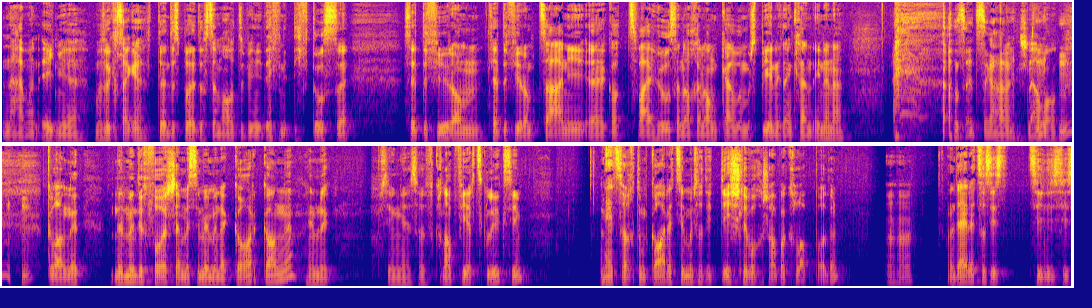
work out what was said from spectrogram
nein, man, irgendwie, ich muss wirklich sagen, tönt das blöd, aus dem Auto bin ich definitiv draussen. Es hat dafür am, es hat dafür am 10 Uhr, äh, zwei Hülsen nacheinander gegeben, wo wir das Bier nicht haben können reinnehmen. also jetzt, ja, schnell mal gelangt. Und dann müsst ihr euch vorstellen, wir sind mit einem Gar gegangen, waren irgendwie so knapp 40 Leute. Gewesen. Und jetzt so dem Gar jetzt immer so die Tischchen, die kannst du runterklappen, oder? Und er hat so sein, seine, seine,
